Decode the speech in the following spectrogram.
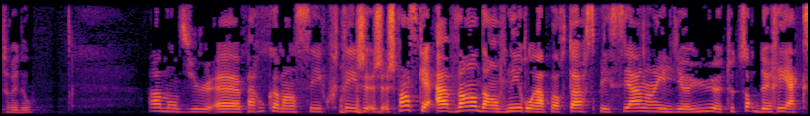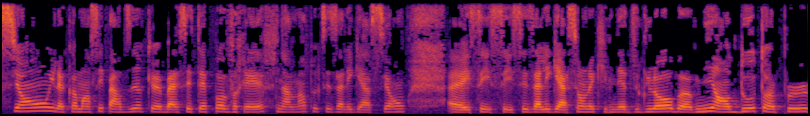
Trudeau? Ah mon Dieu, euh, par où commencer? Écoutez, je, je, pense qu'avant d'en venir au rapporteur spécial, hein, il y a eu euh, toutes sortes de réactions. Il a commencé par dire que ben, c'était pas vrai, finalement, toutes ces allégations. Euh, ces, ces, ces allégations-là qui venaient du Globe a mis en doute un peu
